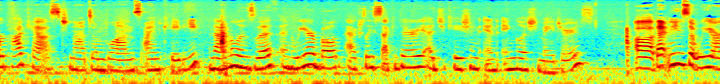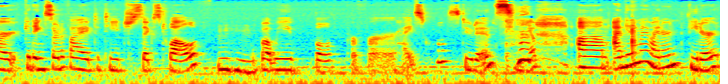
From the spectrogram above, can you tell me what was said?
our podcast, Not Dumb Blondes. I'm Katie. And I'm Elizabeth, and we are both actually secondary education and English majors. Uh, that means that we are getting certified to teach 612, Mm-hmm. but we both prefer high school students. Yep. um, I'm getting my minor in theater.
